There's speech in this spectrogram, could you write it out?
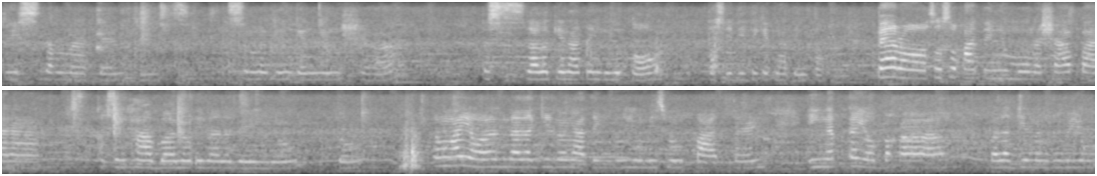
twist lang natin. Twist. So, maging ganyan siya. Tapos, lalagyan natin gluto. Tapos, ididikit natin to. Pero, susukatin nyo muna siya para kasing haba ng ilalagay nyo ito. So, ngayon, lalagyan na natin yung mismong pattern. Ingat kayo, baka palagyan ng glue yung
